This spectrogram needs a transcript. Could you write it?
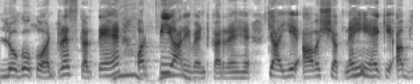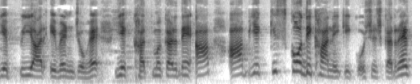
लोगों को एड्रेस करते हैं और पीआर इवेंट कर रहे हैं। क्या ये आवश्यक नहीं है कि अब ये पीआर इवेंट जो है, ये खत्म कर दें आप। आप ये किसको दिखाने की कोशिश कर रहे हैं?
